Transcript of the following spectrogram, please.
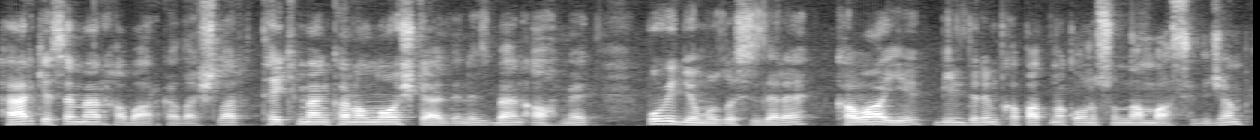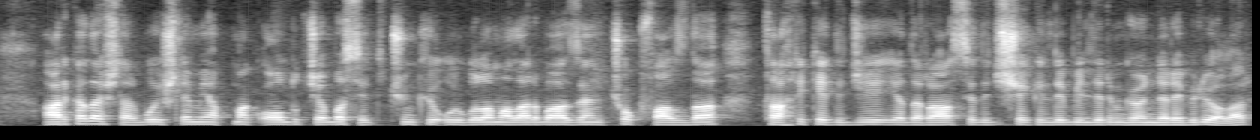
Herkese merhaba arkadaşlar. Tekmen kanalına hoş geldiniz. Ben Ahmet. Bu videomuzda sizlere Kawaii bildirim kapatma konusundan bahsedeceğim. Arkadaşlar bu işlemi yapmak oldukça basit. Çünkü uygulamalar bazen çok fazla tahrik edici ya da rahatsız edici şekilde bildirim gönderebiliyorlar.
